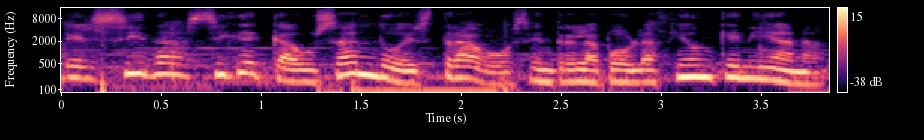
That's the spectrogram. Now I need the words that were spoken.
El SIDA sigue causando estragos entre la población keniana.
